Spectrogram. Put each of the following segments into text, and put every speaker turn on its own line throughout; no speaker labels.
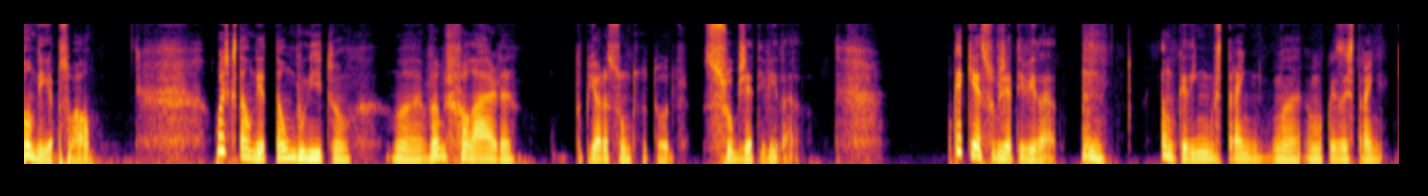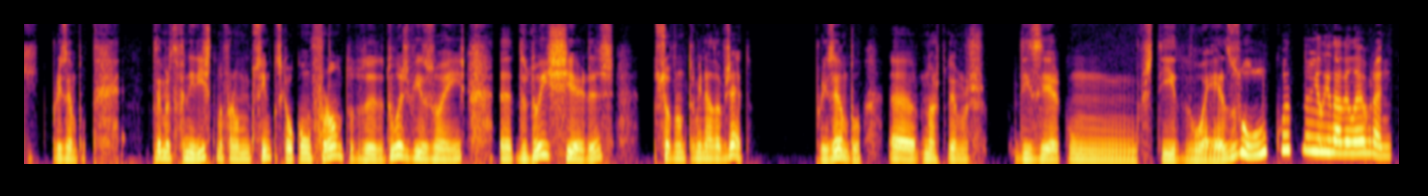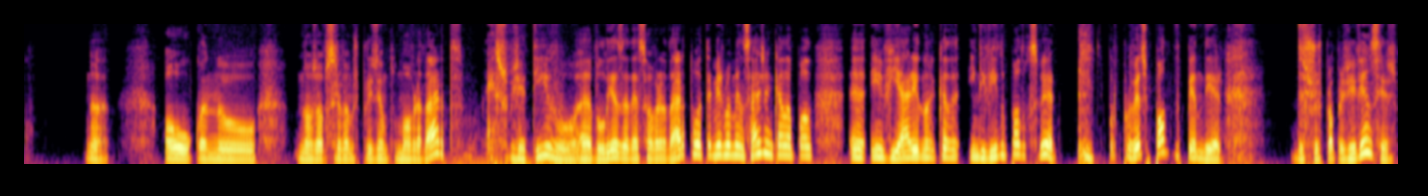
Bom dia, pessoal. Hoje que está um dia tão bonito, é? vamos falar do pior assunto de todos: subjetividade. O que é que é subjetividade? É um bocadinho estranho, uma, uma coisa estranha. Que, por exemplo, podemos definir isto de uma forma muito simples, que é o confronto de duas visões eh, de dois seres sobre um determinado objeto. Por exemplo, eh, nós podemos dizer que um vestido é azul quando na realidade ele é branco. Não é? Ou quando nós observamos, por exemplo, uma obra de arte, é subjetivo a beleza dessa obra de arte ou até mesmo a mensagem que ela pode uh, enviar e cada indivíduo pode receber. Porque por vezes pode depender das suas próprias vivências.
